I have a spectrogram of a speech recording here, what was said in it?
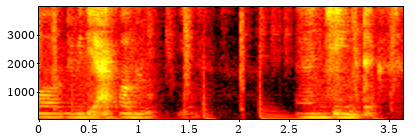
or maybe the aqua blue and change text.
